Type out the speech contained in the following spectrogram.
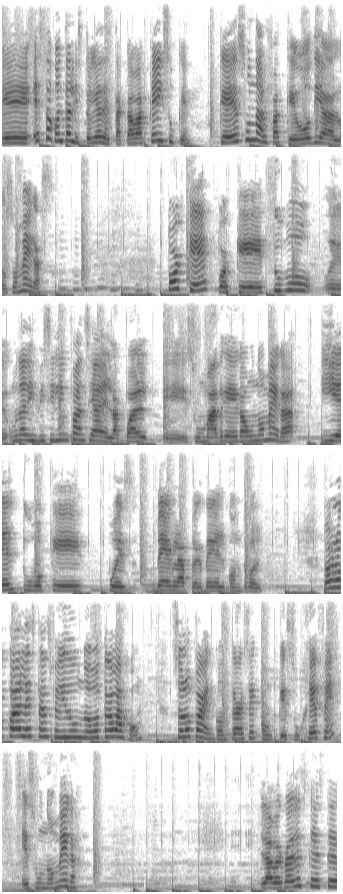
Eh, esta cuenta la historia de Takaba Keisuke, que es un alfa que odia a los omegas. ¿Por qué? Porque tuvo eh, una difícil infancia en la cual eh, su madre era un omega y él tuvo que pues verla perder el control. Por lo cual es transferido a un nuevo trabajo solo para encontrarse con que su jefe es un omega. La verdad es que este,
